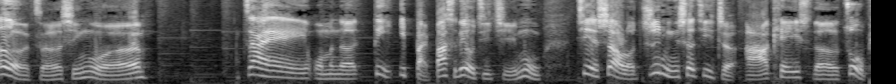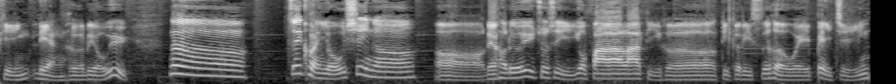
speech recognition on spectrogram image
二则新闻。在我们的第一百八十六集节目，介绍了知名设计者 R.K. 的作品《两河流域》。那这款游戏呢？哦，《两河流域》就是以幼发拉底和底格里斯河为背景，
